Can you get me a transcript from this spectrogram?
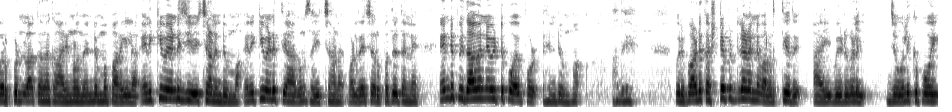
വെറുപ്പുണ്ടാക്കുന്ന കാര്യങ്ങളൊന്നും എന്റെ ഉമ്മ പറയില്ല. എനിക്ക് വേണ്ടി ജീവിച്ചാണ് എന്റെ ഉമ്മ. എനിക്ക് വേണ്ടി ത്യാഗം സഹിച്ചാണ്. വളരെ ചെറുപ്പത്തിൽ തന്നെ എന്റെ പിതാവ് എന്നെ വിട്ട് പോയപ്പോൾ എന്റെ ഉമ്മ അതെ ഒരുപാട് കഷ്ടപ്പെട്ടിട്ടാണ് എന്നെ വളർത്തിയത്. അയൽ വീടുകളിൽ ജോലിക്ക് പോയി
